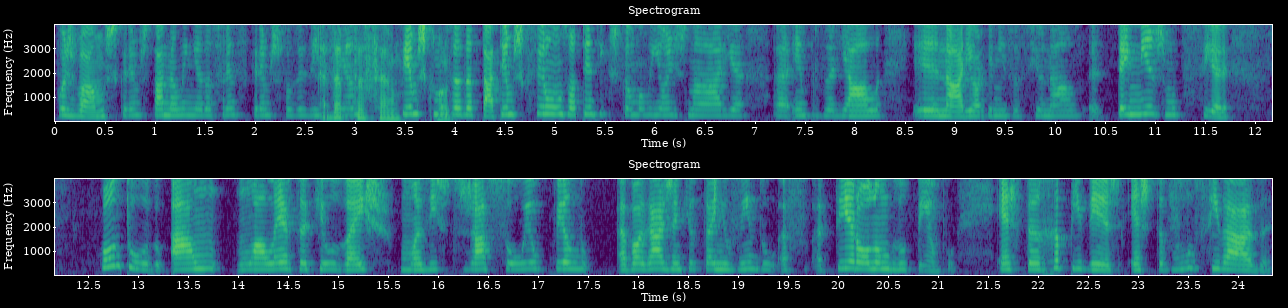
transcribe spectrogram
Pois vamos, queremos estar na linha da frente, se queremos fazer diferente. Adaptação. Temos que claro. nos adaptar, temos que ser uns autênticos camaleões na área uh, empresarial, uh, na área organizacional. Uh, tem mesmo de ser. Contudo, há um, um alerta que eu deixo, mas isto já sou eu pelo a bagagem que eu tenho vindo a, a ter ao longo do tempo. Esta rapidez, esta velocidade,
